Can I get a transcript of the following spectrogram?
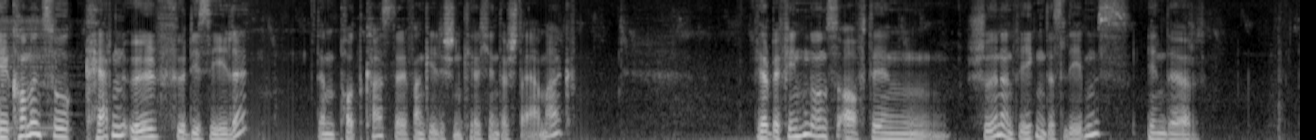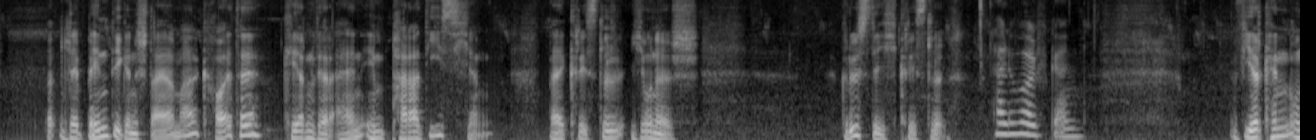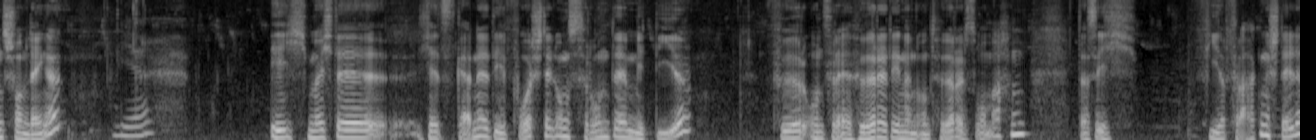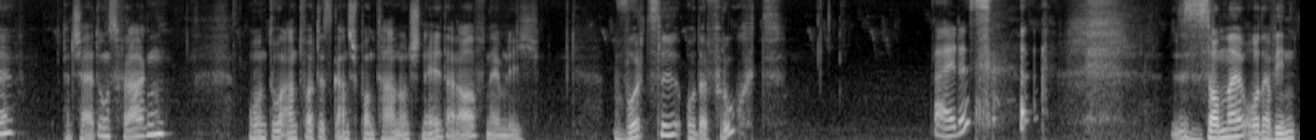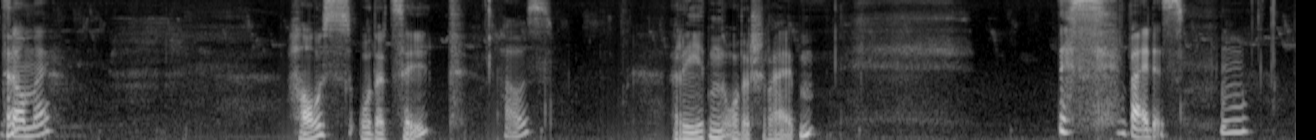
Willkommen zu Kernöl für die Seele, dem Podcast der Evangelischen Kirche in der Steiermark. Wir befinden uns auf den schönen Wegen des Lebens in der lebendigen Steiermark. Heute kehren wir ein im Paradieschen bei Christel Junesch. Grüß dich, Christel. Hallo Wolfgang. Wir kennen uns schon länger. Ja. Ich möchte jetzt gerne die Vorstellungsrunde mit dir für unsere Hörerinnen und Hörer so machen, dass ich vier Fragen stelle, Entscheidungsfragen, und du antwortest ganz spontan und schnell darauf, nämlich Wurzel oder Frucht? Beides. Sommer oder Winter? Sommer. Haus oder Zelt? Haus. Reden oder Schreiben? Das beides. Hm.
